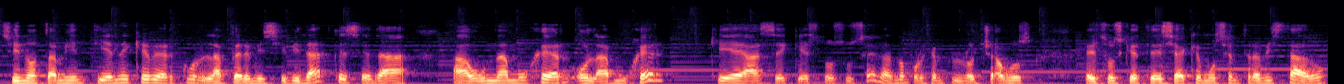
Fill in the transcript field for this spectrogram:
sino también tiene que ver con la permisividad que se da a una mujer o la mujer que hace que esto suceda, ¿no? Por ejemplo, los chavos, estos que te decía que hemos entrevistado,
